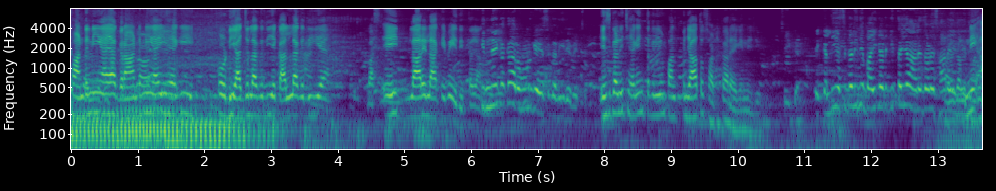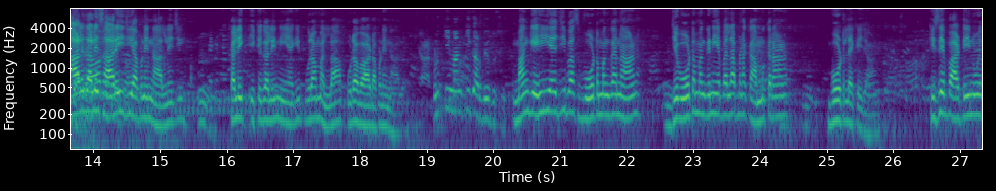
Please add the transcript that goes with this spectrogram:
ਫੰਡ ਨਹੀਂ ਆਇਆ ਗ੍ਰਾਂਟ ਨਹੀਂ ਆਈ ਹੈਗੀ ਤੁਹਾਡੀ ਅੱਜ ਲੱਗਦੀ ਹੈ ਕੱਲ ਲੱਗਦੀ ਹੈ। ਬਸ ਇਹੀ ਲਾਰੇ ਲਾ ਕੇ ਭੇਜ ਦਿੱਤਾ ਜਾਂਦਾ। ਕਿੰਨੇ ਕ ਘਰ ਹੋਣਗੇ ਇਸ ਗਲੀ ਦੇ ਵਿੱਚ? ਇਸ ਗਲੀ 'ਚ ਹੈਗੇ ਨੇ ਤਕਰੀਬਨ ਪੰਜ- 50 ਤੋਂ 60 ਘਰ ਹੈਗੇ ਨੇ ਜੀ। ਠੀਕ ਹੈ। ਇਹ ਕੱਲੀ ਇਸ ਗਲੀ ਨੇ ਬਾਈਕਾਟ ਕੀਤਾ ਜਾਂ ਆਲੇ ਦੁਆਲੇ ਸਾਰੇ? ਨਹੀਂ ਆਲੇ ਦਾਲੇ ਸਾਰੇ ਹੀ ਜੀ ਆਪਣੇ ਨਾਲ ਨੇ ਜੀ। ਕੱਲ ਇੱਕ ਇੱਕ ਗਲੀ ਨਹੀਂ ਹੈਗੀ ਪੂਰਾ ਮਹੱਲਾ ਪੂਰਾ ਵਾਰਡ ਆਪਣੇ ਨਾਲ। ਹੈ ਹੁਣ ਕੀ ਮੰਗ ਕੀ ਕਰਦੇ ਹੋ ਤੁਸੀਂ? ਮੰਗ ਇਹੀ ਹੈ ਜੀ ਬਸ ਵੋਟ ਮੰਗਣ ਆਣ ਜੇ ਵੋਟ ਮੰਗਣੀ ਹੈ ਪਹਿਲਾਂ ਆਪਣਾ ਕੰਮ ਕਰਾਣ ਵੋਟ ਲੈ ਕੇ ਜਾਣ। ਕਿਸੇ ਪਾਰਟੀ ਨੂੰ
